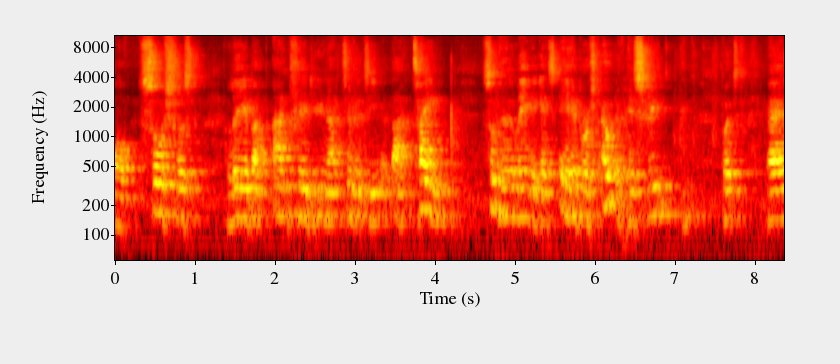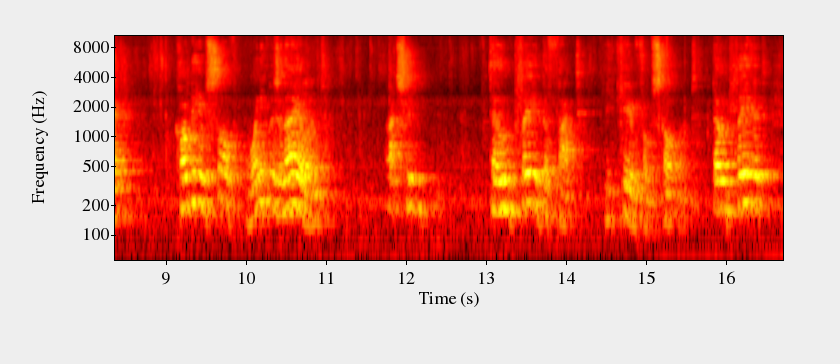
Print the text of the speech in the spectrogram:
of socialist, labour and trade union activity at that time, something that later gets airbrushed out of history. But uh, Connolly himself, when he was in Ireland, actually downplayed the fact he came from Scotland. Downplayed it,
